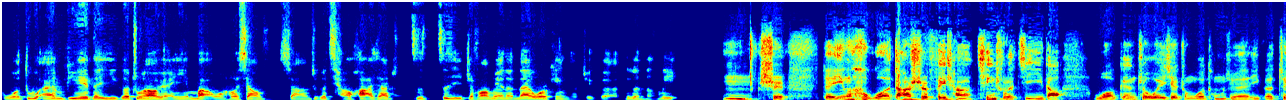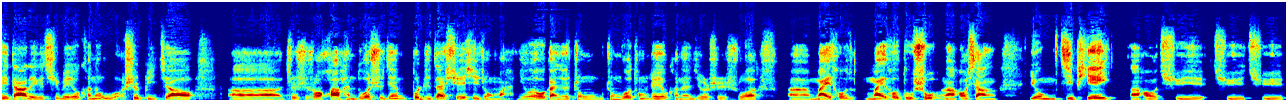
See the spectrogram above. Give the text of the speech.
我读 MBA 的一个重要原因吧。我说想想这个强化一下自自己这方面的 networking 的这个这个能力。嗯，是对，因为我当时非常清楚的记忆到，我跟周围一些中国同学一个最大的一个区别，有可能我是比较呃，就是说花很多时间不止在学习中嘛，因为我感觉中中国同学有可能就是说呃埋头埋头读书，然后想用 GPA，然后去去去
